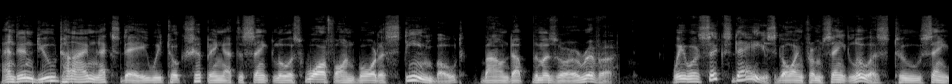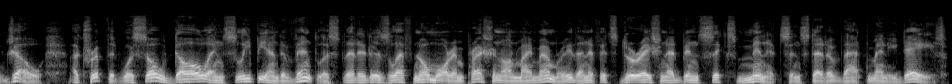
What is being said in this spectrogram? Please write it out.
and in due time next day we took shipping at the St. Louis wharf on board a steamboat bound up the Missouri River. We were six days going from St. Louis to St. Joe, a trip that was so dull and sleepy and eventless that it has left no more impression on my memory than if its duration had been six minutes instead of that many days.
